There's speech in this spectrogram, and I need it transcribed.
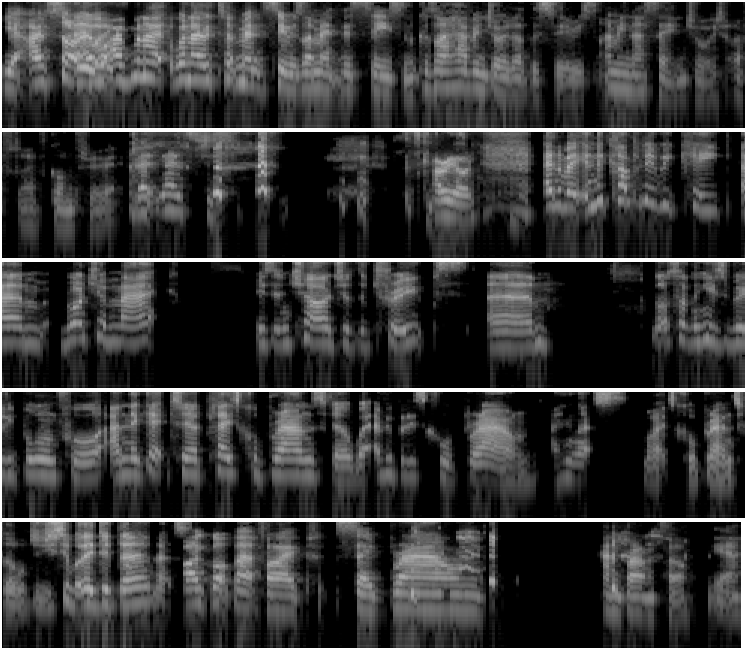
Yeah, I'm sorry. Anyway. I, when I when I t- meant series, I meant this season because I have enjoyed other series. I mean, I say enjoyed. I've I've gone through it. Let, let's just Let's carry on. Anyway, in the company we keep, um, Roger Mack is in charge of the troops. Um, not something he's really born for, and they get to a place called Brownsville where everybody's called Brown. I think that's why it's called Brownsville. Did you see what they did there? That's I got that vibe. So brown and Brownsville. Yeah,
